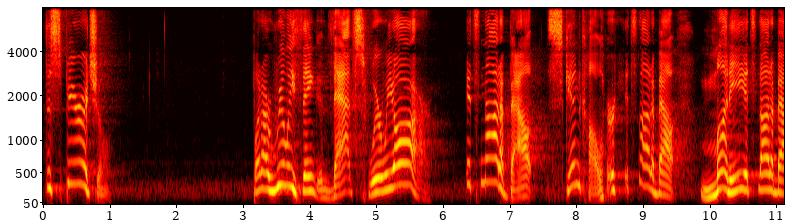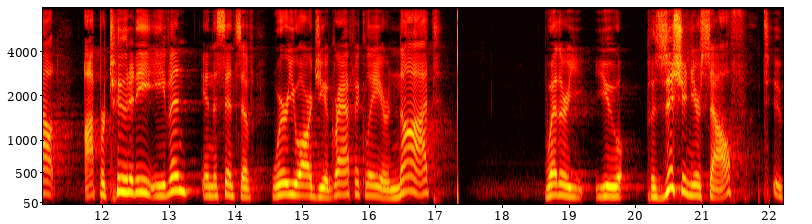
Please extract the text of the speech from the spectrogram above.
the spiritual. But I really think that's where we are. It's not about skin color, it's not about money, it's not about opportunity, even in the sense of where you are geographically or not, whether you position yourself to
